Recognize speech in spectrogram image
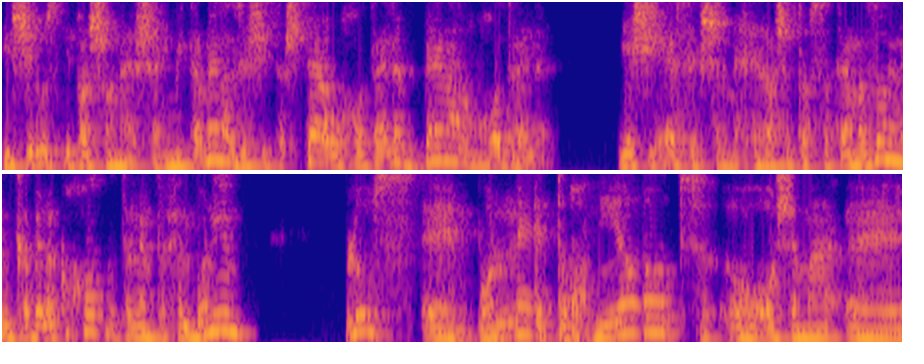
יש אילוץ טיפה שונה. כשאני מתאמן אז יש לי את השתי הארוחות האלה, בין הארוחות האלה יש לי עסק של מכירה של תוספי מזון, אני מקבל לקוחות, נותן להם את החלבונים, פלוס אה, בונה תוכניות, או, או שמה, אה,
